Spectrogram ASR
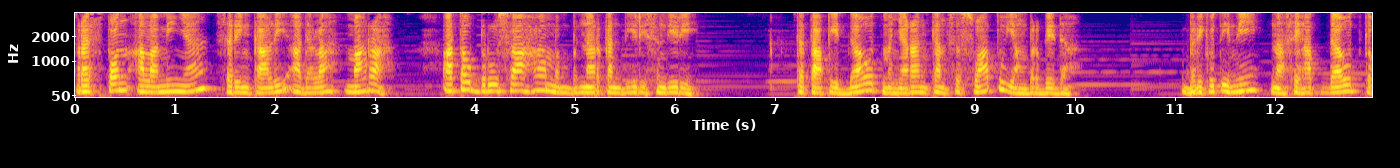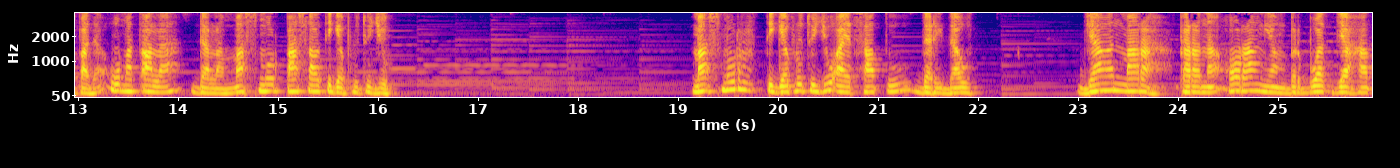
respon alaminya sering kali adalah marah atau berusaha membenarkan diri sendiri tetapi Daud menyarankan sesuatu yang berbeda. Berikut ini nasihat Daud kepada umat Allah dalam Mazmur pasal 37. Mazmur 37 ayat 1 dari Daud. Jangan marah karena orang yang berbuat jahat.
